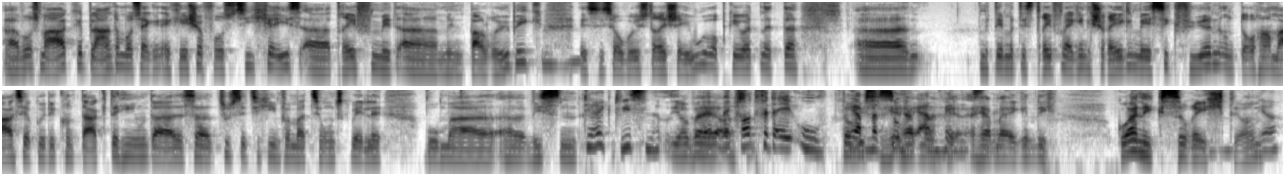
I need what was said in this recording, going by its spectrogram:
Äh, was wir auch geplant haben, was eigentlich eh schon fast sicher ist, ein Treffen mit, äh, mit Paul Rübig. Mhm. Es ist ein österreichischer EU-Abgeordneter. Äh, mit dem wir das Treffen eigentlich schon regelmäßig führen und da haben wir auch sehr gute Kontakte hin und auch eine zusätzliche Informationsquelle, wo wir äh, wissen. Direkt wissen, ja, weil, weil, gerade für die EU da hört man so man, hört man eigentlich gar nichts so recht. Ja. ja,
